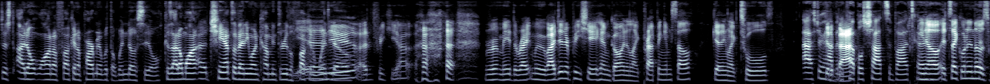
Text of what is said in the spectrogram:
just I don't want a fucking apartment with a window seal because I don't want a chance of anyone coming through the fucking Yeah, window. dude, I'd freak you out. R- Made the right move. I did appreciate him going and like prepping himself, getting like tools. After Get a having a, bat. couple shots of vodka, You know, it's like one of those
